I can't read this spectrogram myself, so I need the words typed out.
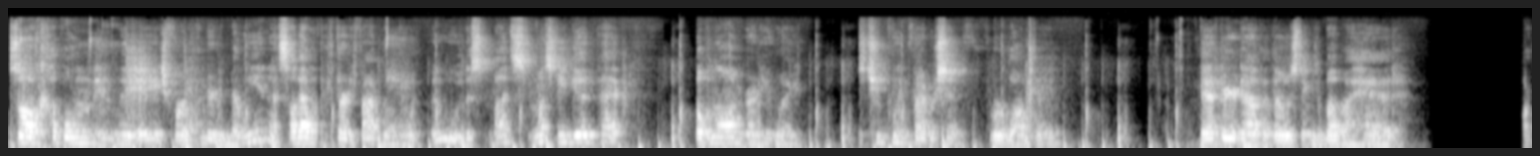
saw a couple in the age for 100 million. I saw that one for 35 million. I went, ooh, this must must be good pet. Open long run anyway. It's 2.5% for long term. Then I figured out that those things above my head are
